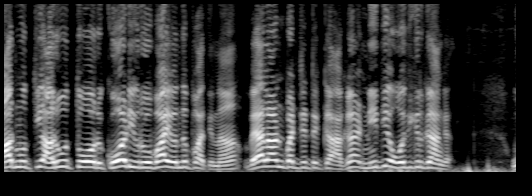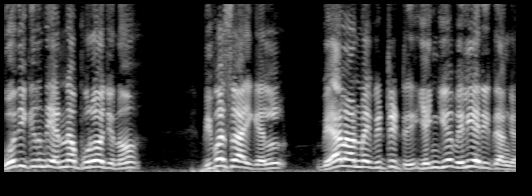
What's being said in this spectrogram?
அறுநூற்றி அறுபத்தோரு கோடி ரூபாய் வந்து பார்த்தீங்கன்னா வேளாண் பட்ஜெட்டுக்காக நிதியை ஒதுக்கியிருக்காங்க. ஒதுக்கியிருந்து என்ன பிரயோஜனம் விவசாயிகள் வேளாண்மை விட்டுட்டு எங்கேயோ வெளியேறியிருக்காங்க.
